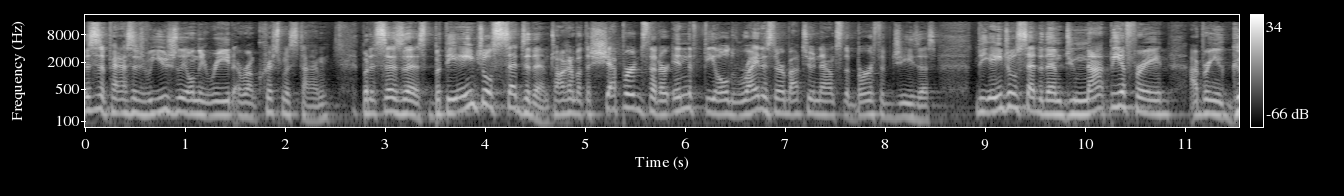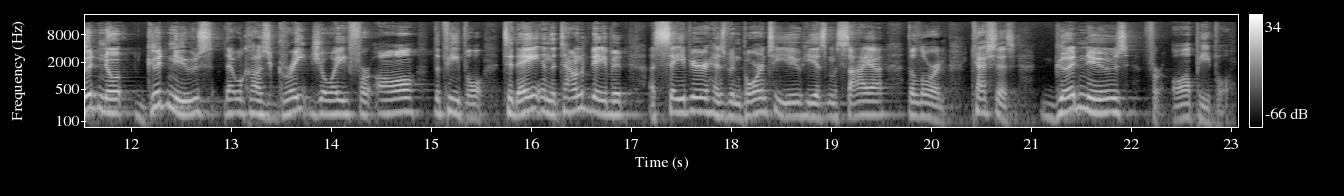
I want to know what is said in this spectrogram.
This is a passage we usually only read around Christmas time, but it says this But the angel said to them, talking about the shepherds that are in the field right as they're about to announce the birth of Jesus, the angel said to them, Do not be afraid. I bring you good, no- good news that will cause great joy for all the people. Today in the town of David, a Savior Savior has been born to you. He is Messiah, the Lord. Catch this good news for all people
